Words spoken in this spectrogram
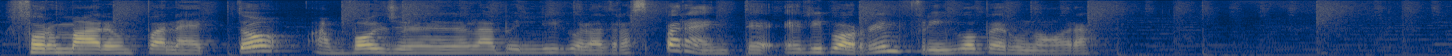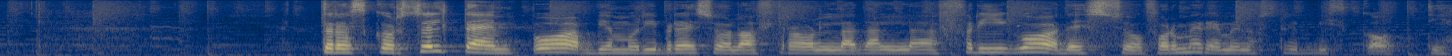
Formare un panetto, avvolgere nella pellicola trasparente e riporre in frigo per un'ora. Trascorso il tempo abbiamo ripreso la frolla dal frigo, adesso formeremo i nostri biscotti.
